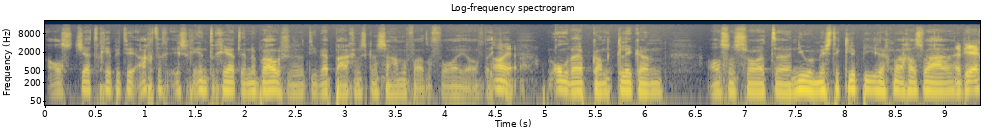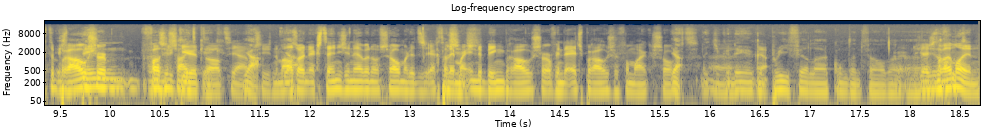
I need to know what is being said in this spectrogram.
als ChatGPT-achtig is geïntegreerd in de browser. Dat die webpagina's kan samenvatten voor je. Of dat oh, je ja. op een onderwerp kan klikken als een soort nieuwe Mr. Clippy, zeg maar, als het ware. Heb je echt de browser faciliteert dat? Ja, ja, precies. Normaal ja. zou je een extension hebben of zo, maar dit is echt alleen maar in de Bing-browser of in de Edge-browser van Microsoft. Ja, dat je kunt dingen kunt prefillen, contentvelden. Okay, dus jij zit er helemaal in?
